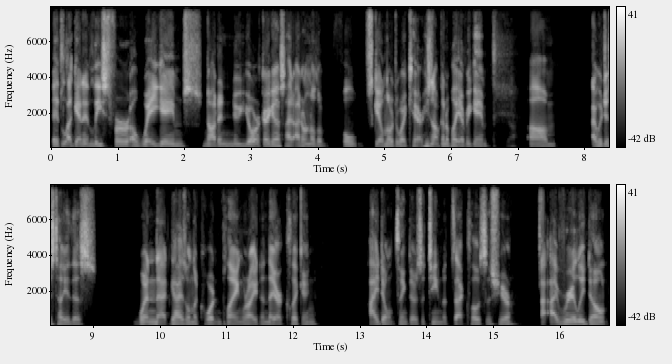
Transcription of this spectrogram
It again, at least for away games, not in New York. I guess I, I don't know the full scale, nor do I care. He's not going to play every game. Um, I would just tell you this: when that guy's on the court and playing right, and they are clicking, I don't think there's a team that's that close this year. I, I really don't.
